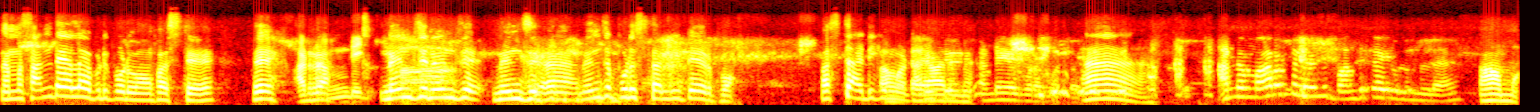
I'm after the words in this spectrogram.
நம்ம சண்டையெல்லாம் எப்படி போடுவோம் ஃபர்ஸ்ட் ஏ அட்ரா நெஞ்சு நெஞ்சு நெஞ்சு நெஞ்சு புடிச்சு தள்ளிட்டே இருப்போம். ஃபர்ஸ்ட் அடிக்க மாட்டோம். யாருமே அந்த மரத்துல இருந்து பந்துக்காய் விழும்ல? ஆமா.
